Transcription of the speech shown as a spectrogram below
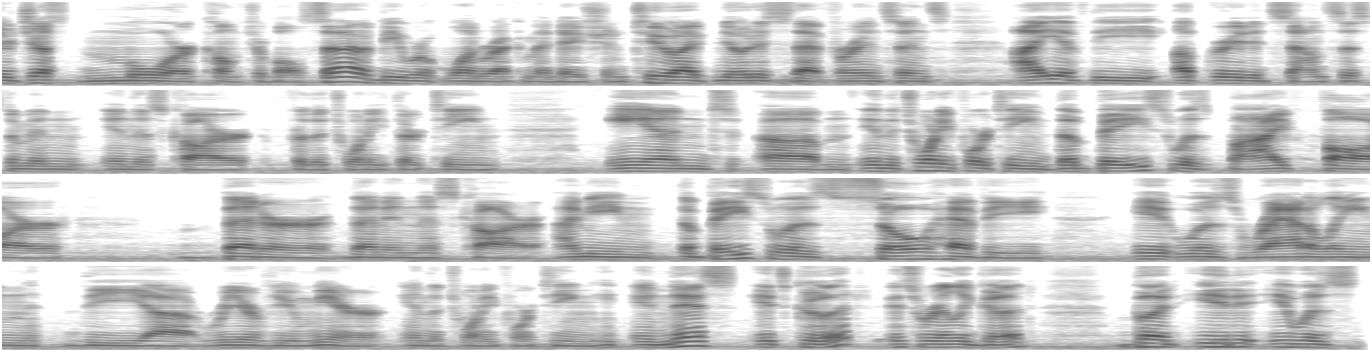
they're just more comfortable. So that would be one recommendation. Two, I've noticed that, for instance, I have the upgraded sound system in, in this car for the 2013. And um, in the 2014, the bass was by far better than in this car. I mean, the bass was so heavy, it was rattling the uh, rear view mirror in the 2014. In this, it's good. It's really good. But it it was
